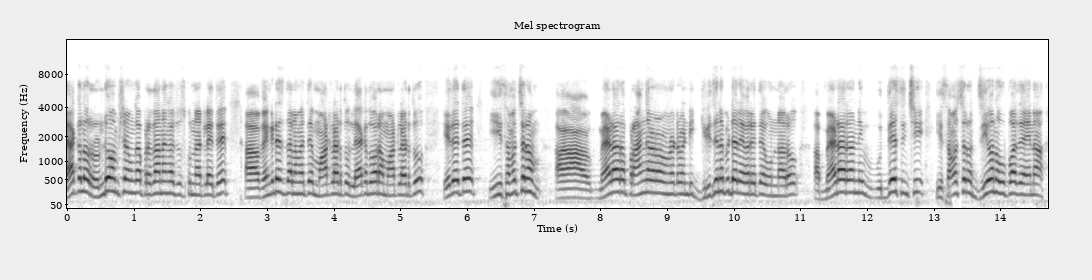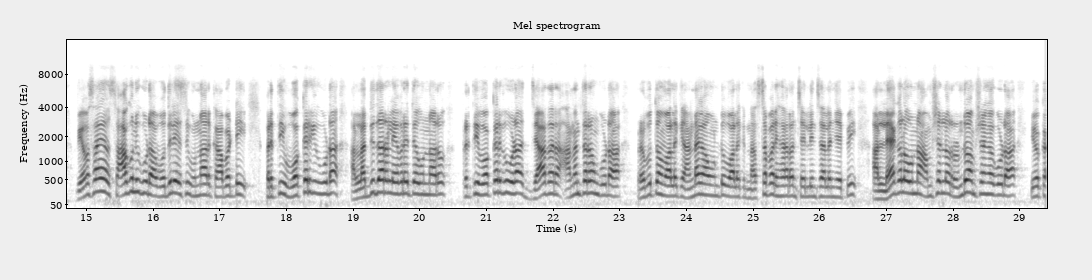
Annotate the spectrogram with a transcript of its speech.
లేఖలో రెండో అంశంగా ప్రధానంగా చూసుకున్నట్లయితే ఆ వెంకటేష్ దళం అయితే మాట్లాడుతూ లేఖ ద్వారా మాట్లాడుతూ ఏదైతే ఈ సంవత్సరం ఆ మేడార ప్రాంగణంలో ఉన్నటువంటి గిరిజన బిడ్డలు ఎవరైతే ఉన్నారో ఆ మేడారాన్ని ఉద్దేశించి ఈ సంవత్సరం జీవన ఉపాధి అయిన వ్యవసాయ సాగుని కూడా వదిలేసి ఉన్నారు కాబట్టి ప్రతి ఒక్కరికి కూడా ఆ లబ్ధిదారులు ఎవరైతే ఉన్నారో ప్రతి ఒక్కరికి కూడా జాతర అనంతరం కూడా ప్రభుత్వం వాళ్ళకి అండగా ఉంటూ వాళ్ళకి నష్టపరిహారం చెల్లించాలని చెప్పి ఆ లేఖలో ఉన్న అంశంలో రెండో అంశంగా కూడా ఈ యొక్క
